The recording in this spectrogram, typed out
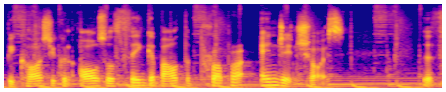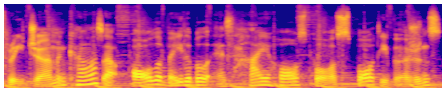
because you can also think about the proper engine choice. The three German cars are all available as high horsepower sporty versions,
